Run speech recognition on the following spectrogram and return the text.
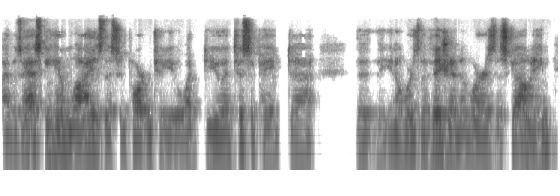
I was asking him, why is this important to you? What do you anticipate? Uh, the, the you know where's the vision of where is this going?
